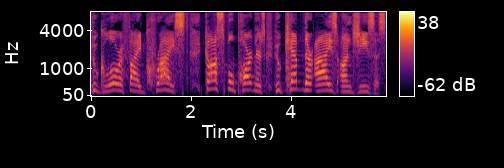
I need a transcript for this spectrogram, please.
who glorified Christ, gospel partners who kept their eyes on Jesus.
